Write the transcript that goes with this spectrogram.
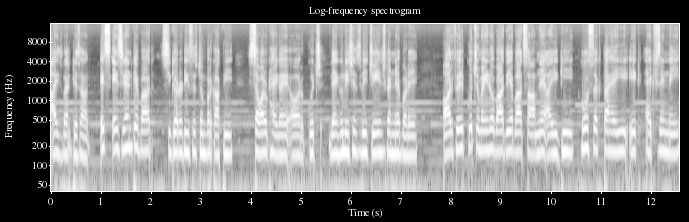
आइसबर्ग के साथ। इस इंसिडेंट के बाद सिक्योरिटी सिस्टम पर काफ़ी सवाल उठाए गए और कुछ रेगुलेशंस भी चेंज करने पड़े और फिर कुछ महीनों बाद ये बात सामने आई कि हो सकता है ये एक एक्सीडेंट नहीं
